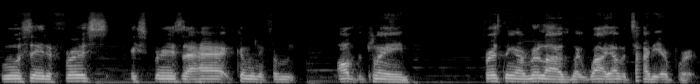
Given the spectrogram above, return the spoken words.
will say the first experience I had coming from off the plane, first thing I realized was like, wow, you have a tiny airport.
